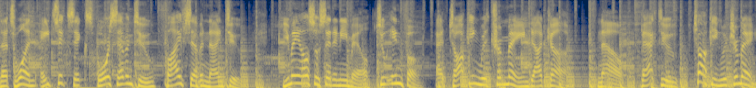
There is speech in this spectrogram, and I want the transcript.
That's 1 866 472 5792. You may also send an email to info at talkingwithtremaine.com. Now, back to Talking with Tremaine.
